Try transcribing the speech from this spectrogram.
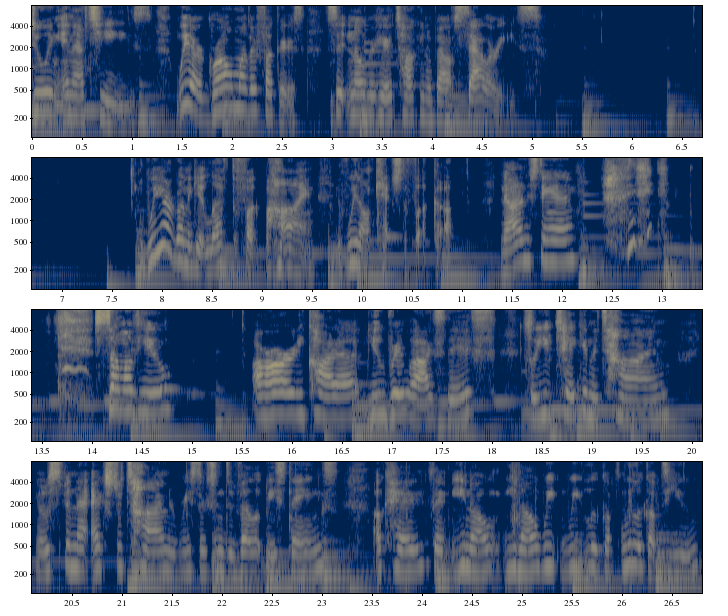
doing NFTs. We are grown motherfuckers sitting over here talking about salaries. We are gonna get left the fuck behind if we don't catch the fuck up. Now, I understand some of you are already caught up. You realize this. So you taking the time you know, spend that extra time to research and develop these things. Okay, you know, you know, we, we look up we look up to you.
